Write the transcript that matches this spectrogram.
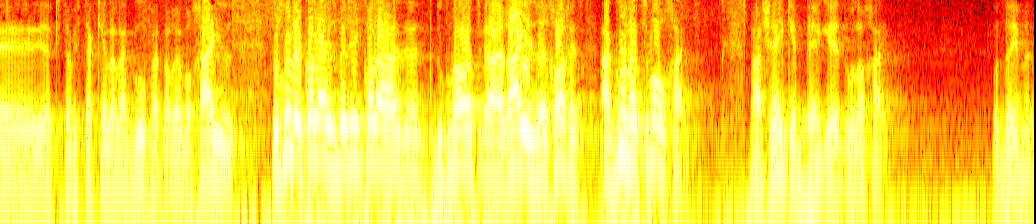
אה, כשאתה מסתכל על הגוף אתה רואה בו חיוס, וכולי, כל ההסברים, כל הדוגמאות והרייז והחוכס, הגוף עצמו הוא חי. מה שאין כבגד הוא לא חי. הוא דיימן,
